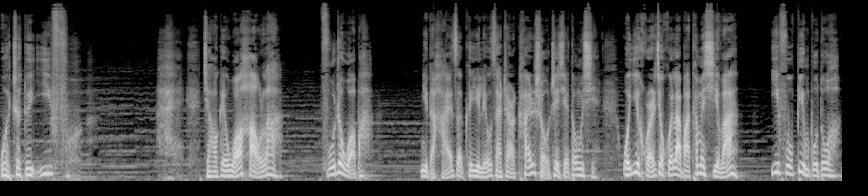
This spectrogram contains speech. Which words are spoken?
我这堆衣服，哎，交给我好了，扶着我吧。你的孩子可以留在这儿看守这些东西，我一会儿就回来把它们洗完。衣服并不多。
